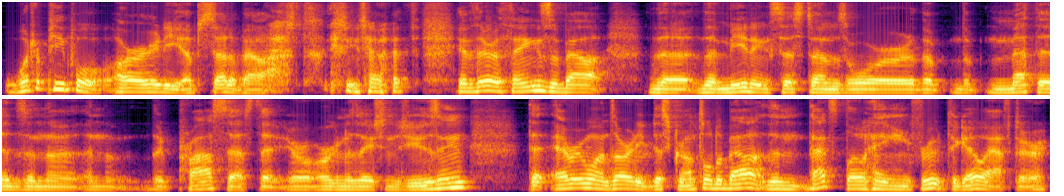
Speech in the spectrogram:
what are people already upset about? you know, if, if there are things about the the meeting systems or the the methods and the and the, the process that your organization is using that everyone's already disgruntled about, then that's low hanging fruit to go after.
